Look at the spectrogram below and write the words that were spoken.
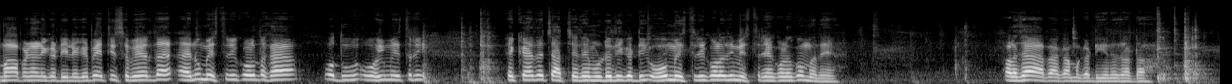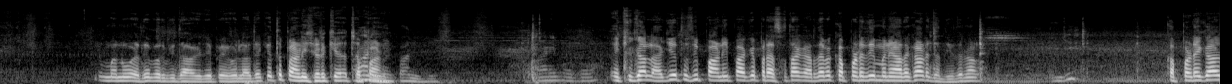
ਮੈਂ ਆਪਣੇ ਵਾਲੀ ਗੱਡੀ ਲੈ ਕੇ ਭੇਜਤੀ ਸਵੇਰ ਦਾ ਇਹਨੂੰ ਮਿਸਤਰੀ ਕੋਲ ਦਿਖਾਇਆ ਉਹ ਦੂ ਉਹੀ ਮਿਸਤਰੀ ਇੱਕ ਇਹਦੇ ਚਾਚੇ ਦੇ ਮੁੰਡੇ ਦੀ ਗੱਡੀ ਉਹ ਮਿਸਤਰੀ ਕੋਲ ਅਸੀਂ ਮਿਸਤਰੀਆਂ ਕੋਲ ਘੁੰਮਦੇ ਆ ਅਲਝਾਇਆ ਪਿਆ ਕੰਮ ਗੱਡੀਆਂ ਨੇ ਸਾਡਾ ਮੈਨੂੰ ਇਹਦੇ ਪਰ ਵੀ ਦਾਗ ਜੇ ਪਏ ਹੋ ਲੱਗਦੇ ਕਿਤੇ ਪਾਣੀ ਛਿੜਕਿਆ ਅੱਛਾ ਪਾਣੀ ਪਾਣੀ ਪਾਣੀ ਪਾਉਂਦਾ ਇੱਕ ਗੱਲ ਹੈਗੀ ਹੈ, ਤੁਸੀਂ ਪਾਣੀ ਪਾ ਕੇ ਪ੍ਰੈਸ ਤਾਂ ਕਰਦੇ ਵੇ ਕੱਪੜੇ ਦੀ ਮਨਿਆਦ ਘਟ ਜਾਂਦੀ ਉਹਦੇ ਨਾਲ ਹਾਂਜੀ ਕੱਪੜੇ ਦਾ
